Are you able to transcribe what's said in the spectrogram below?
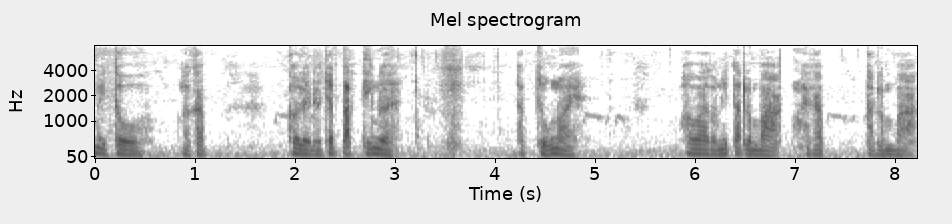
ไม่โตนะครับ ก็เลยเดี๋ยวจะตัดทิ้งเลย ตัดสูงหน่อย เพราะว่าตรงนี้ตัดลำบากนะครับ ตัดลำบาก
